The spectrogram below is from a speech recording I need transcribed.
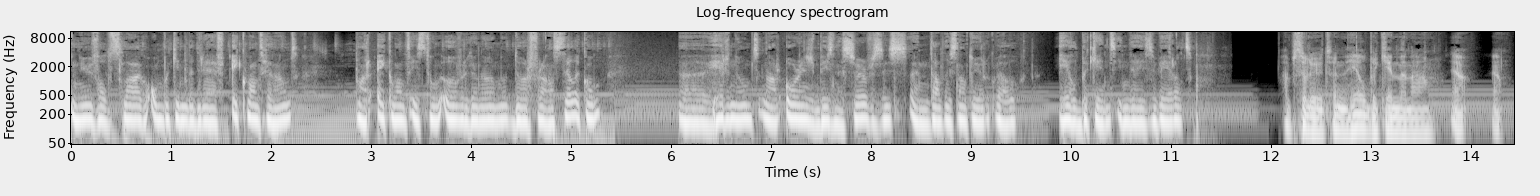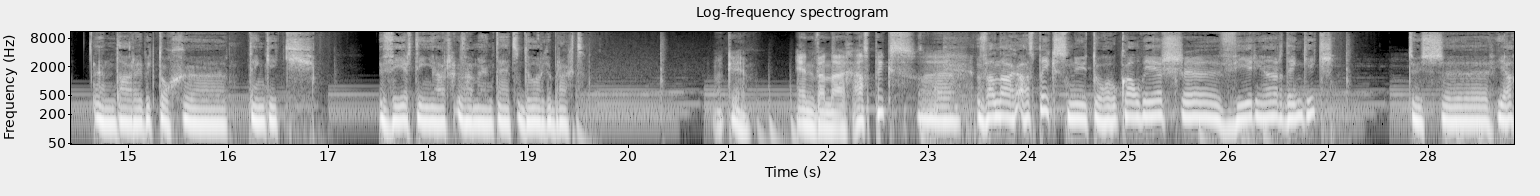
nu volslagen onbekend bedrijf, Equant genaamd. Maar Equant is toen overgenomen door Frans Telecom. hernoemd naar Orange Business Services. En dat is natuurlijk wel heel bekend in deze wereld. Absoluut, een heel bekende naam. Ja, ja. En daar heb ik toch, denk ik, 14 jaar van mijn tijd doorgebracht. Oké. En vandaag Aspects? Uh... Vandaag Aspects, nu toch ook alweer uh, vier jaar, denk ik. Dus uh, ja,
